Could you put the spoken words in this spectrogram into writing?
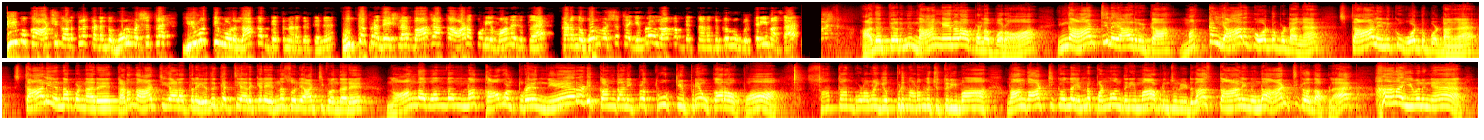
திமுக ஆட்சி காலத்துல கடந்த ஒரு வருஷத்துல இருபத்தி மூணு லாக்அப் டெத் நடந்திருக்குன்னு உத்தரப்பிரதேஷ்ல பாஜக ஆடக்கூடிய மாநிலத்துல கடந்த ஒரு வருஷத்துல எவ்வளவு லாக்அப் டெத் நடந்திருக்குன்னு உங்களுக்கு தெரியுமா சார்? அதை தெரிஞ்சு நாங்கள் என்னடா பண்ண போகிறோம் இங்கே ஆட்சியில் யார் இருக்கா? மக்கள் யாருக்கு ஓட்டு போட்டாங்க? ஸ்டாலினுக்கு ஓட்டு போட்டாங்க. ஸ்டாலின் என்ன பண்ணாரு? கடந்த ஆட்சி காலத்தில் எதிர்க்கட்சி அறிக்கையில் என்ன சொல்லி ஆட்சிக்கு வந்தார்? நாங்கள் வந்தோம்னா காவல்துறையை நேரடி கண்காணிப்பில் தூக்கி இப்படியே உட்கார வைப்போம். சாத்தான் கூடலாம் எப்படி நடந்துச்சு தெரியுமா? நாங்கள் ஆட்சிக்கு வந்தால் என்ன பண்ணுவோம் தெரியுமா? அப்படின்னு சொல்லிட்டு தான் ஸ்டாலின் வந்து ஆட்சிக்கு வந்தாப்புல. ஆனால் இவனுங்க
